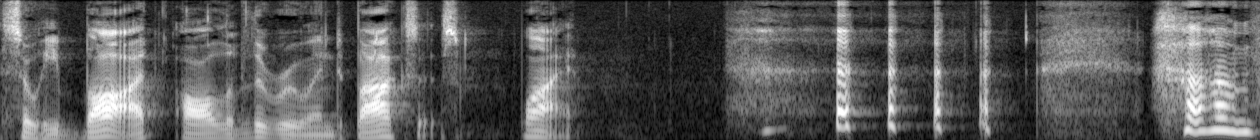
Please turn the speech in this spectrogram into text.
so he bought all of the ruined boxes. Why? um,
